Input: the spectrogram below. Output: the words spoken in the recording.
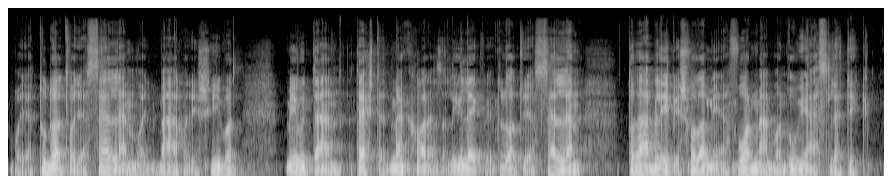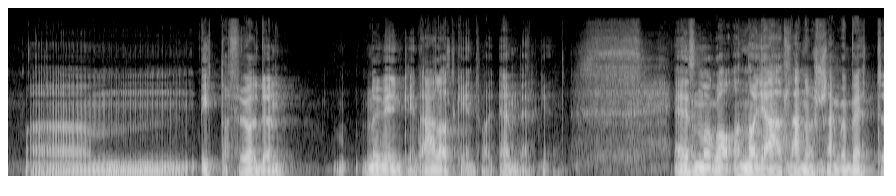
vagy a tudat, vagy a szellem, vagy bárhogy is hívod, miután a tested meghal, ez a lélek, vagy a tudat, vagy a szellem tovább lép, és valamilyen formában újjászletik. Um, itt a Földön, növényként, állatként, vagy emberként. Ez maga a nagy általánosságban vett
